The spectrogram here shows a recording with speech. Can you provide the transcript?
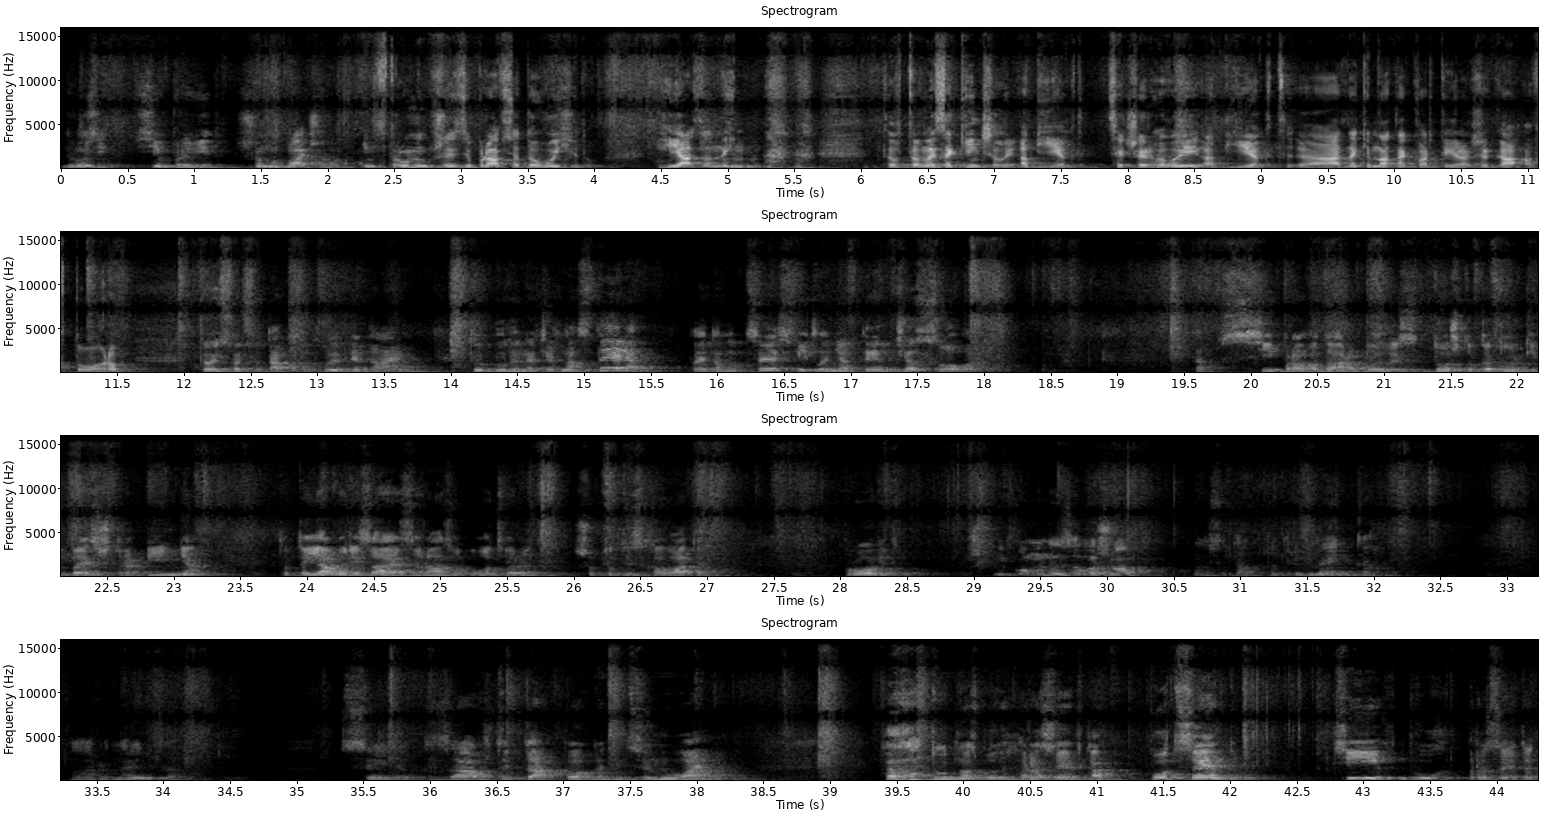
Друзі, всім привіт! Що ми бачимо? Інструмент вже зібрався до вихіду. Я за ним. Тобто ми закінчили об'єкт. Це черговий об'єкт, е, однокімнатна квартира, ЖК автограф. Тобто ось отак от виглядає. Тут буде натяжна стеля, тому це освітлення тимчасове. Так, всі провода робились до штукатурки без штробіння. Тобто я вирізаю зразу отвіри, щоб туди сховати провід, нікому не заважав. Ось отак тут рівненько, гарненько. Все як завжди. Так, по кондиціонуванню. Е, Тут у нас буде розетка. По центру цих двох розеток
